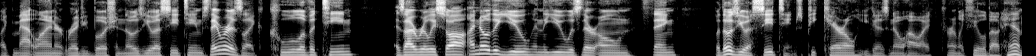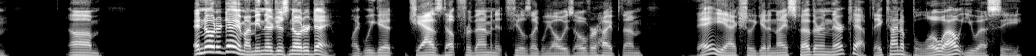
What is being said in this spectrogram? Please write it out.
like Matt Leinart, Reggie Bush, and those USC teams. They were as like cool of a team as I really saw. I know the U and the U was their own thing, but those USC teams, Pete Carroll, you guys know how I currently feel about him. Um, and Notre Dame, I mean, they're just Notre Dame. Like we get jazzed up for them, and it feels like we always overhype them. They actually get a nice feather in their cap. They kind of blow out USC.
